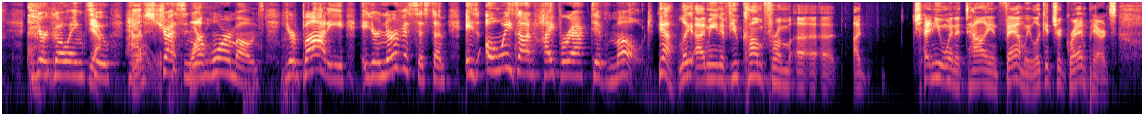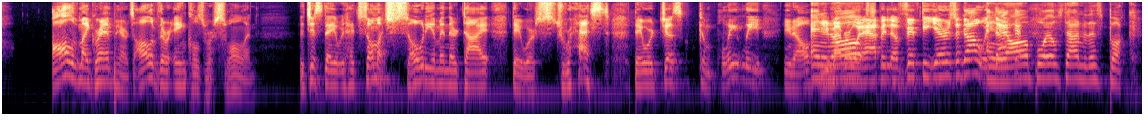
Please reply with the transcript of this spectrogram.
You're going to Yeah. have stress in your hormones. Your body, your nervous system is always on hyperactive mode. Yeah, like I mean, if you come from a, a, a genuine Italian family, look at your grandparents. All of my grandparents, all of their ankles were swollen. It just they had so much sodium in their diet. They were stressed. They were just completely, you know. And you remember all- what happened uh, 50 years ago with And that it guy? all boils down to this book.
